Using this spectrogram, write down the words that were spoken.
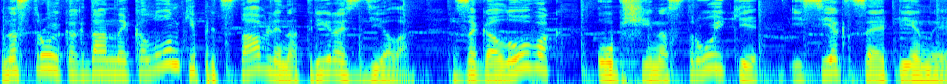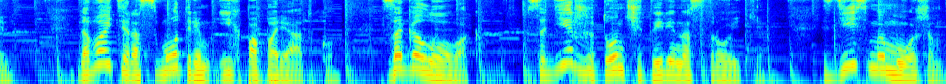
В настройках данной колонки представлено три раздела – заголовок, общие настройки и секция PNL. Давайте рассмотрим их по порядку. Заголовок. Содержит он 4 настройки. Здесь мы можем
